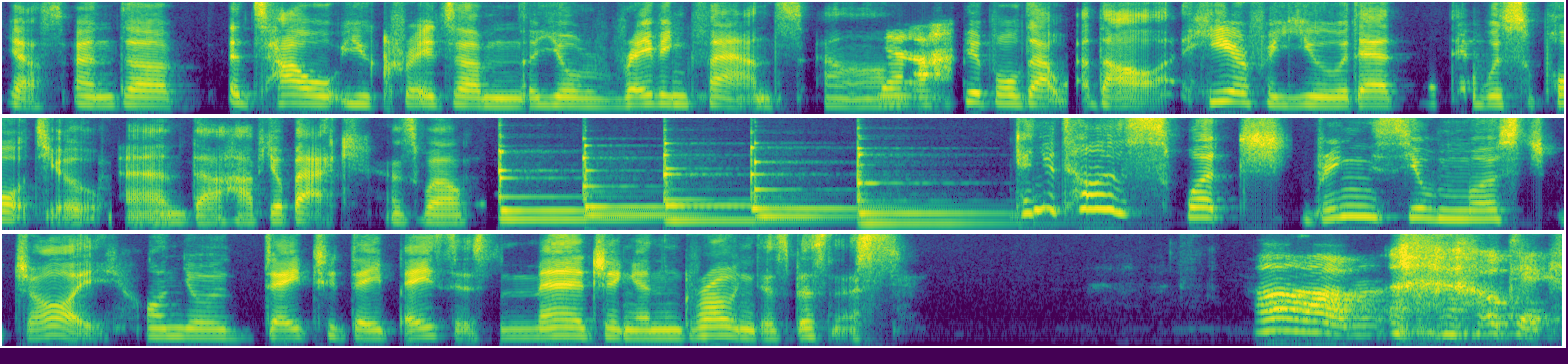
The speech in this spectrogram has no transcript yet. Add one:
Yes, and uh, it's how you create um, your raving fans, um, yeah. people that, that are here for you, that, that will support you and uh, have your back as well Can you tell us what brings you most joy on your day to day basis, managing and growing this business? Um, okay.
